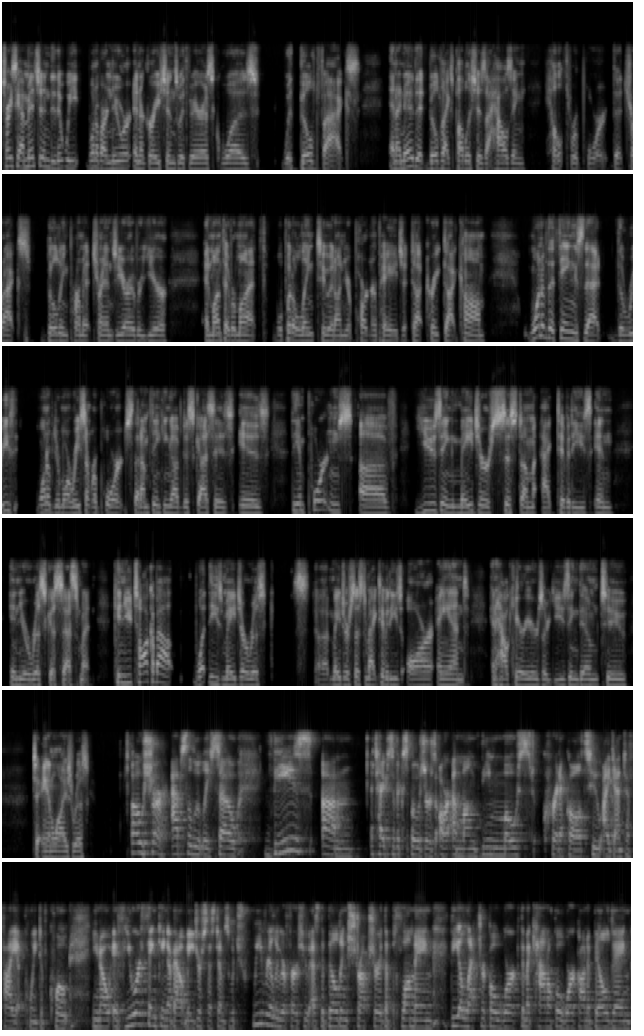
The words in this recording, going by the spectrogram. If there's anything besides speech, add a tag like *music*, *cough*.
Tracy, I mentioned that we one of our newer integrations with Verisk was with BuildFax, and I know that BuildFax publishes a housing health report that tracks building permit trends year over year and month over month. We'll put a link to it on your partner page at duckcreek.com. One of the things that the re- one of your more recent reports that I'm thinking of discusses is the importance of using major system activities in in your risk assessment. Can you talk about what these major risk uh, major system activities are and and how carriers are using them to to analyze risk? Oh, sure, absolutely. So these um, types of exposures are among the most critical to identify at point of quote. You know, if you are thinking about major systems, which we really refer to as the building structure, the plumbing, the electrical work, the mechanical work on a building,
